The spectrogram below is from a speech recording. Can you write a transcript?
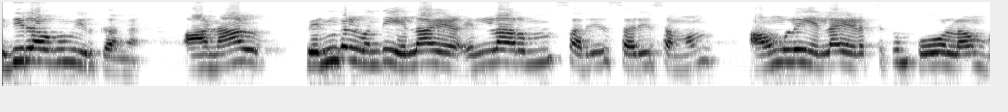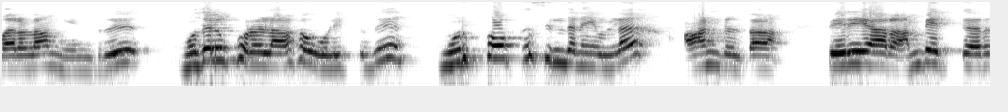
எதிராகவும் இருக்காங்க. ஆனால் பெண்கள் வந்து எல்லா எல்லாரும் சரி சரி சமம் அவங்களும் எல்லா இடத்துக்கும் போகலாம் வரலாம் என்று முதல் குரலாக ஒழிப்பது முற்போக்கு சிந்தனையுள்ள ஆண்கள் தான் பெரியார் அம்பேத்கர்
